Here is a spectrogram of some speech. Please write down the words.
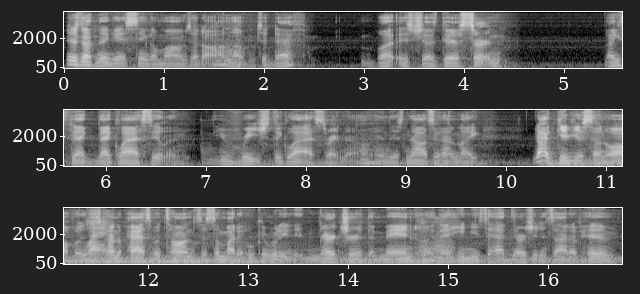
there's nothing against single moms at all. Mm-hmm. I love them to death, but it's just there's certain like it's that that glass ceiling. Mm-hmm. You've reached the glass right now, and it's now to kind of like not give your son off, but just kind of pass the baton to somebody who can really nurture the manhood Mm-hmm. that he needs to have nurtured inside of him.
